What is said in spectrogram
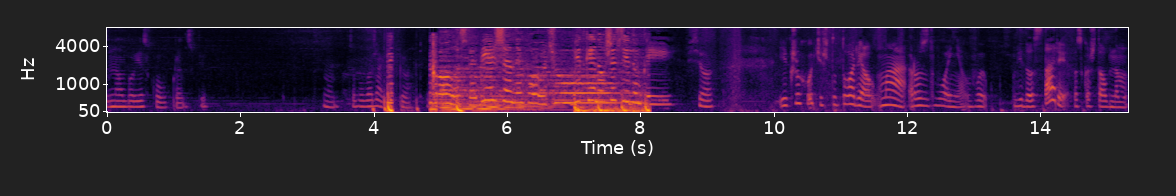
Це не обов'язково, в принципі. Ну, це все. просто більше не хочу. Відкинувши всі думки. І все. Якщо хочеш туторіал на роздвоєння в відеостарі безкоштовному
